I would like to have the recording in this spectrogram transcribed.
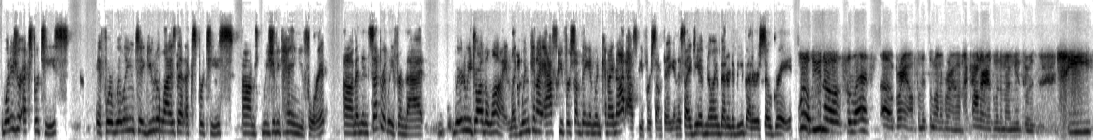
what is your expertise? If we're willing to utilize that expertise, um, we should be paying you for it. Um, and then separately from that, where do we draw the line? Like, when can I ask you for something and when can I not ask you for something? And this idea of knowing better to be better is so great. Well, you know, Celeste uh, Brown, Celeste Lana Brown, I count her as one of my mentors. She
